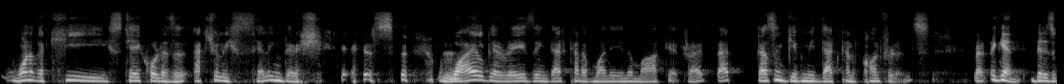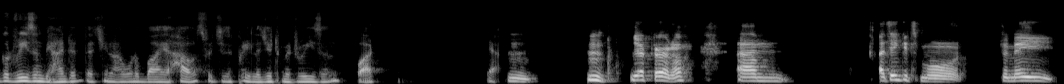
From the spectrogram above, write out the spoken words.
one of the key stakeholders is actually selling their shares mm. while they're raising that kind of money in the market right that doesn't give me that kind of confidence right again there is a good reason behind it that you know i want to buy a house which is a pretty legitimate reason but yeah mm. Mm. yeah fair enough um, i think it's more for me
